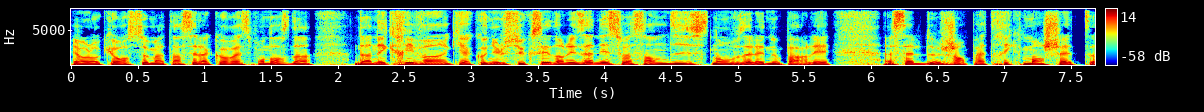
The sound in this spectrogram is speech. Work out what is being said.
Et en l'occurrence, ce matin, c'est la correspondance d'un écrivain qui a connu le succès dans les années 70 dont vous allez nous parler, celle de Jean-Patrick Manchette.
